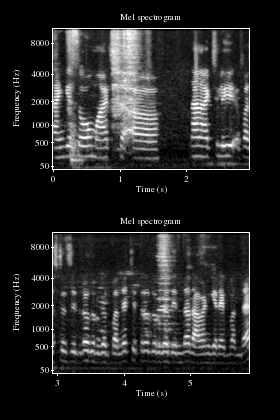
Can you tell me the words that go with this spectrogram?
ಥ್ಯಾಂಕ್ ಯು ಸೋ ಮಚ್ ನಾನು ಆಕ್ಚುಲಿ ಫಸ್ಟ್ ಚಿತ್ರದುರ್ಗಕ್ಕೆ ಬಂದೆ. ಚಿತ್ರದುರ್ಗದಿಂದ ದಾವಣಗೆರೆಗೆ ಬಂದೆ.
